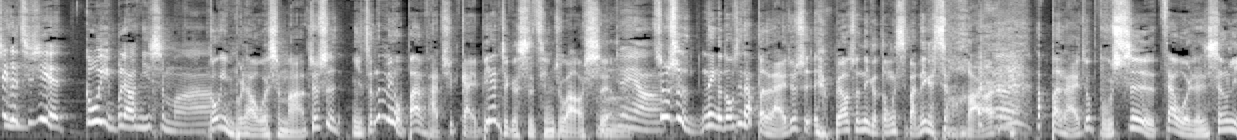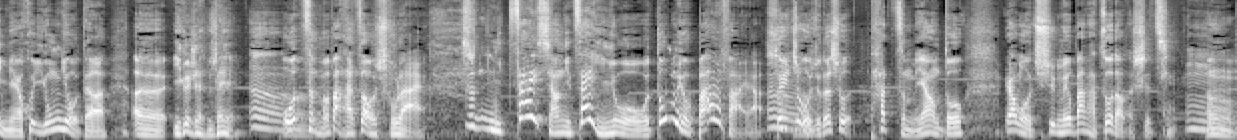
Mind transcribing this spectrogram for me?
这个其实也勾引不了你什么啊。勾引不了我什么？就是你真的没有办法去改变这个事情，主要是。对呀、就是那个东西，它本来就是，不要说那个东西吧，那个小孩儿，他本来就不是在我人生里面会拥有的，呃，一个人类。嗯，我怎么把它造出来？就是你再想，你再引诱我，我都没有办法呀。所以这我觉得是他怎么样都让我去没有办法做到的事情。嗯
